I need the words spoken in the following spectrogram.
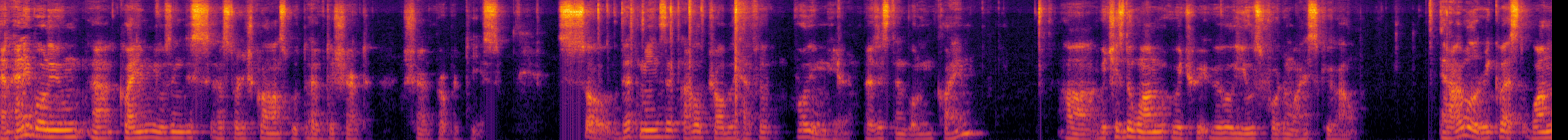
And any volume uh, claim using this uh, storage class would have the shared, shared properties. So that means that I will probably have a volume here, persistent volume claim, uh, which is the one which we will use for the MySQL. And I will request one,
